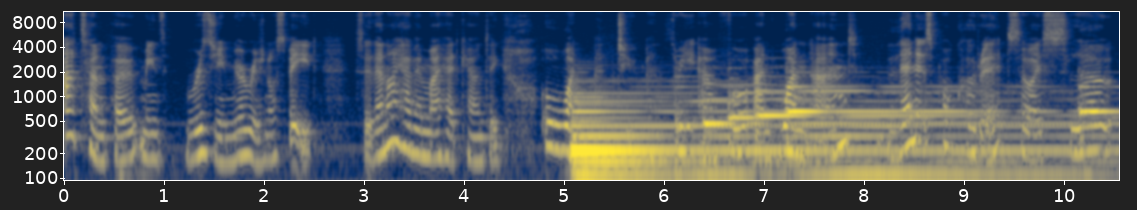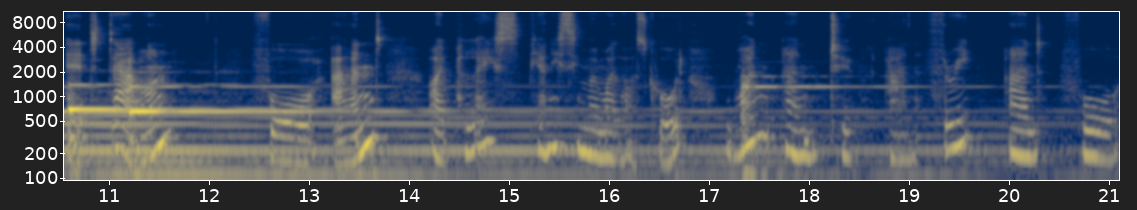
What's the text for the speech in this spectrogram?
A tempo means resume your original speed. So then I have in my head counting one and two and three and four and one and One and two and three and four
